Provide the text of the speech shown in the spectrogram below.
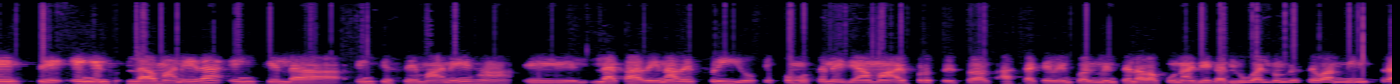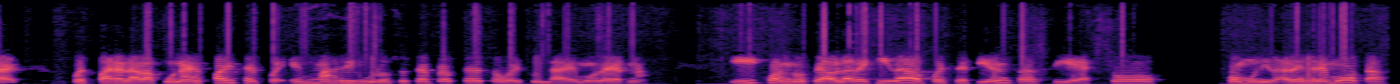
este, en la manera en que, la, en que se maneja eh, la cadena de frío, que es como se le llama al proceso hasta que eventualmente la vacuna llega al lugar donde se va a administrar, pues para la vacuna de Pfizer pues es más riguroso ese proceso versus la de Moderna. Y cuando se habla de equidad, pues se piensa si estos comunidades remotas,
